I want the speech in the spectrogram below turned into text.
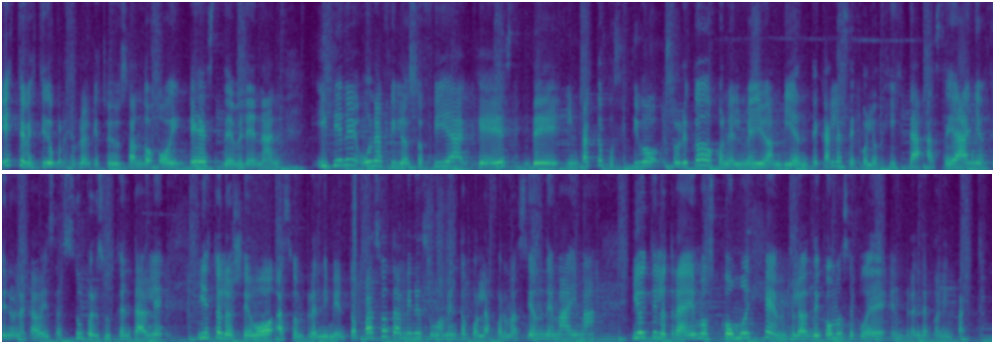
Este vestido, por ejemplo, el que estoy usando hoy es de Brennan y tiene una filosofía que es de impacto positivo, sobre todo con el medio ambiente. Carla es ecologista, hace años tiene una cabeza súper sustentable y esto lo llevó a su emprendimiento. Pasó también en su momento por la formación de Maima y hoy te lo traemos como ejemplo de cómo se puede emprender con impacto.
